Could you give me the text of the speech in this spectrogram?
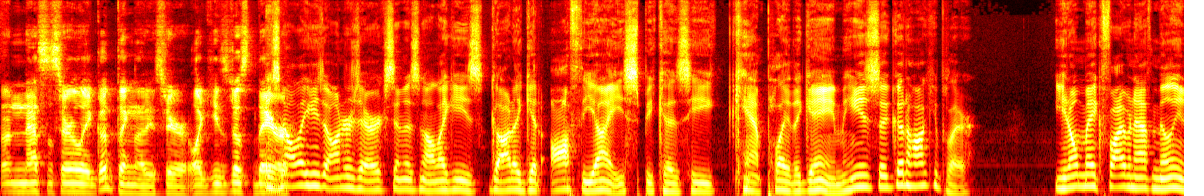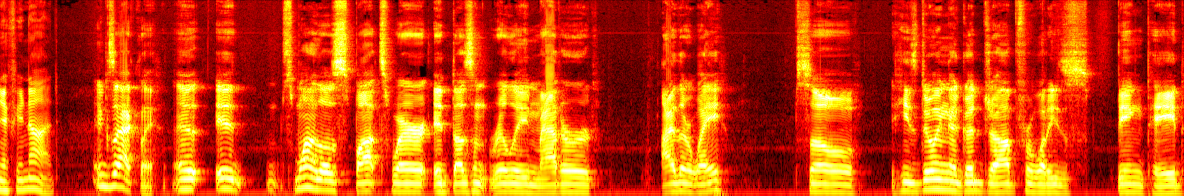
necessarily a good thing that he's here. Like he's just there. It's not like he's Anders Eriksson. It's not like he's got to get off the ice because he can't play the game. He's a good hockey player. You don't make five and a half million if you're not. Exactly. It, it it's one of those spots where it doesn't really matter either way. So he's doing a good job for what he's being paid.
